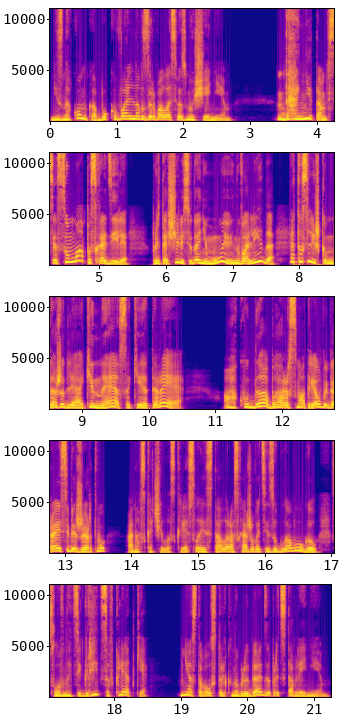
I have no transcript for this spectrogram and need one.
Незнакомка буквально взорвалась возмущением. «Да они там все с ума посходили! Притащили сюда немую, инвалида. Это слишком даже для Кинеса Киэтерея. А куда Бар смотрел, выбирая себе жертву? Она вскочила с кресла и стала расхаживать из угла в угол, словно тигрица в клетке. Мне оставалось только наблюдать за представлением.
